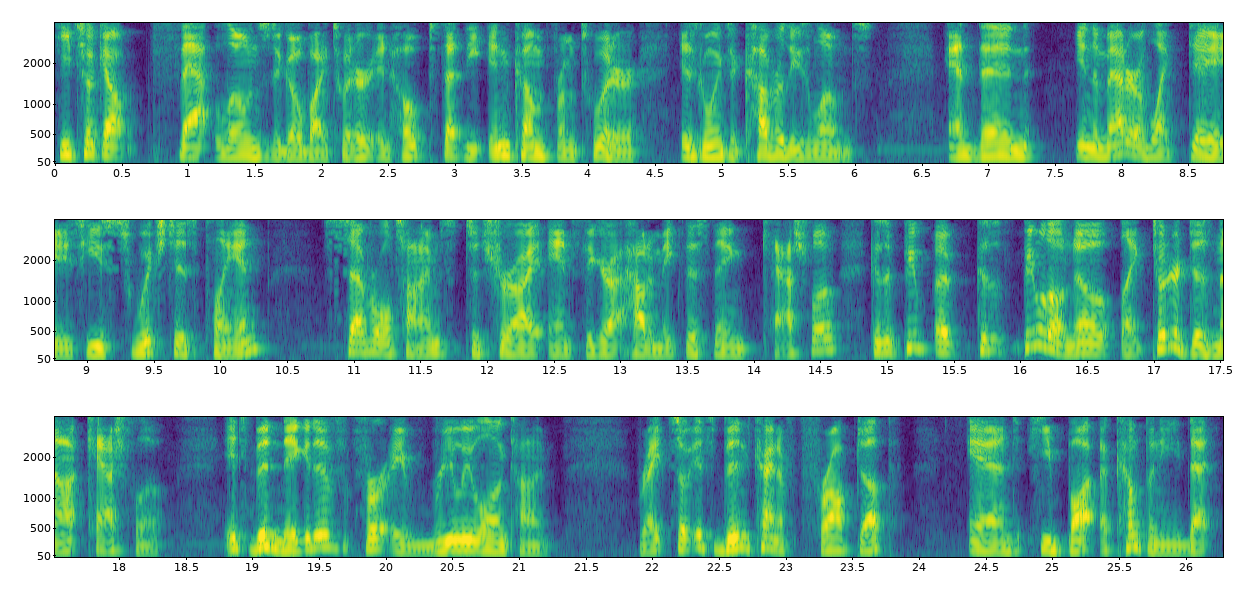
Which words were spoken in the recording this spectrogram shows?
He took out fat loans to go buy Twitter in hopes that the income from Twitter is going to cover these loans. And then in the matter of like days, he switched his plan several times to try and figure out how to make this thing cash flow. Because if people, because uh, people don't know, like Twitter does not cash flow. It's been negative for a really long time right? So it's been kind of propped up, and he bought a company that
